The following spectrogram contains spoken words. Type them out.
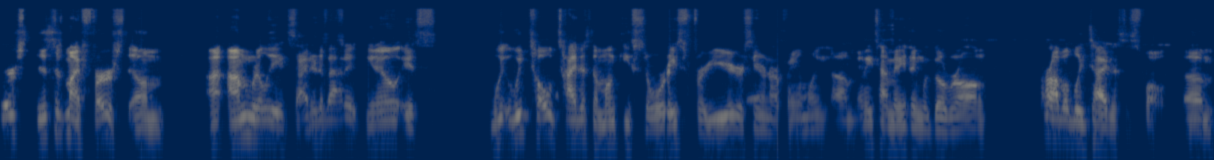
first. This is my first. Um, I, am really excited about it. You know, it's we, we've told Tytus the monkey stories for years here in our family. Um, anytime anything would go wrong, probably Tytus's fault. Um,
